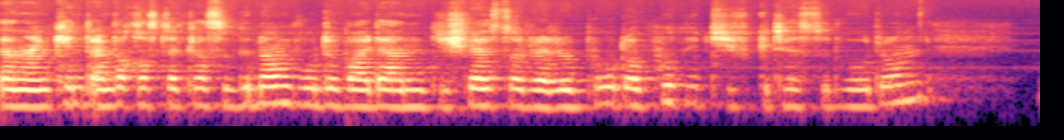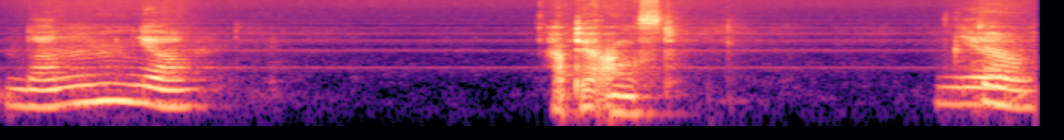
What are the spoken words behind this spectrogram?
dann ein Kind einfach aus der Klasse genommen wurde, weil dann die Schwester oder der Bruder positiv getestet wurde. Und dann, ja. Habt ihr Angst? Ja. Ja.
